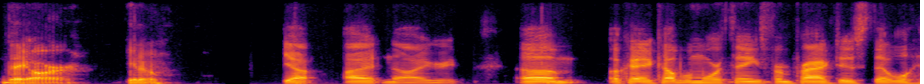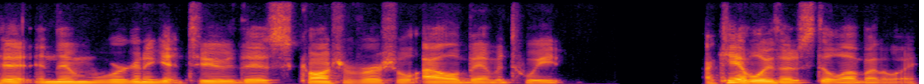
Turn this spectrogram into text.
they are. You know. Yeah, I no, I agree. Um, okay, a couple more things from practice that will hit, and then we're gonna get to this controversial Alabama tweet. I can't believe that it's still up, by the way,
